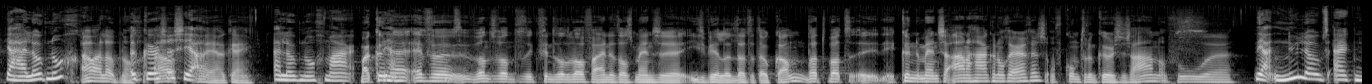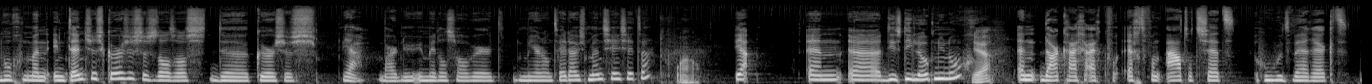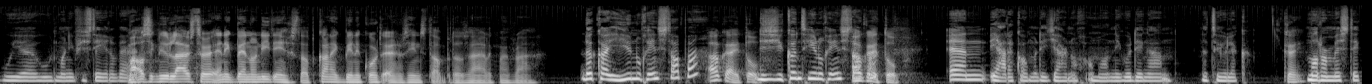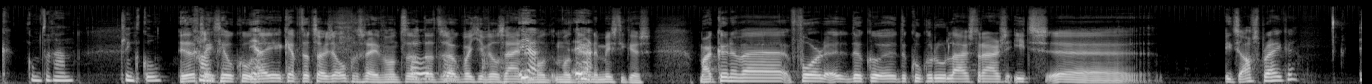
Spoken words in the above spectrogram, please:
Ja, hij loopt nog. Oh, hij loopt nog. Een cursus, oh, ja. Oh, ja, oké. Hij loopt nog, maar... Maar kunnen ja. even, want, want ik vind het altijd wel fijn dat als mensen iets willen, dat het ook kan. Wat, wat, eh, kunnen mensen aanhaken nog ergens? Of komt er een cursus aan? Of hoe... eh, Ja, nu loopt eigenlijk nog mijn intentions cursus. Dus dat was de cursus ja, waar nu inmiddels alweer meer dan 2000 mensen in zitten. Wauw. Ja, en eh, die, die loopt nu nog. Ja? En daar krijg je eigenlijk echt van A tot Z hoe het werkt, hoe, je, hoe het manifesteren werkt. Maar als ik nu luister en ik ben nog niet ingestapt, kan ik binnenkort ergens instappen? Dat is eigenlijk mijn vraag. Dan kan je hier nog instappen. Oké, top. Dus je kunt hier nog Oké, instappen. top. En ja, er komen dit jaar nog allemaal nieuwe dingen aan, natuurlijk. Oké. Mother Mystic komt eraan. Klinkt cool. Ja, dat Gaan klinkt heel cool. Ja. Nee, ik heb dat sowieso opgeschreven, want eh, Oh, dat is ook wat je wil zijn, Ja, een mo- moderne mysticus. Maar kunnen we voor de, de, de koekeroe-luisteraars iets, eh, iets afspreken?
